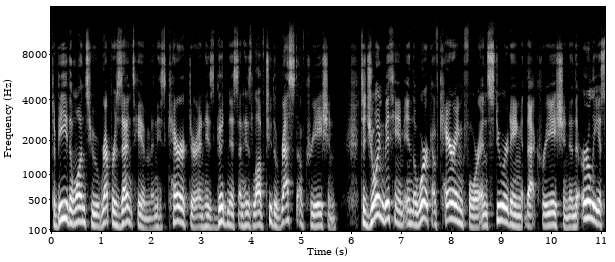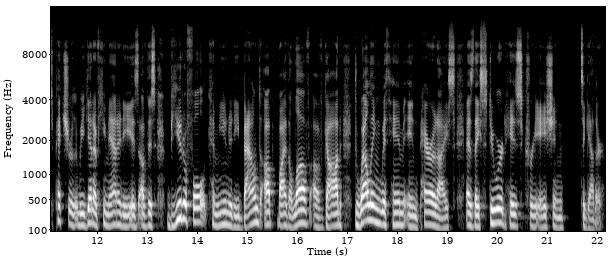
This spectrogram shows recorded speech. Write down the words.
to be the ones who represent him and his character and his goodness and his love to the rest of creation, to join with him in the work of caring for and stewarding that creation. And the earliest picture that we get of humanity is of this beautiful community bound up by the love of God, dwelling with him in paradise as they steward his creation together.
